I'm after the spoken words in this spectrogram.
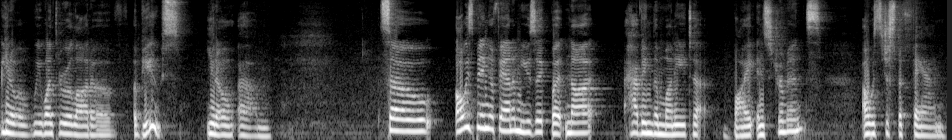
you know, we went through a lot of abuse. You know, um, so always being a fan of music, but not having the money to buy instruments. I was just a fan.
